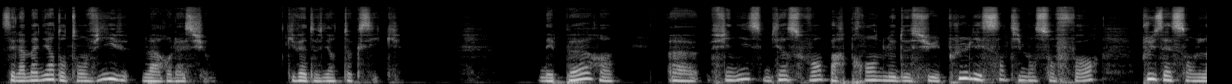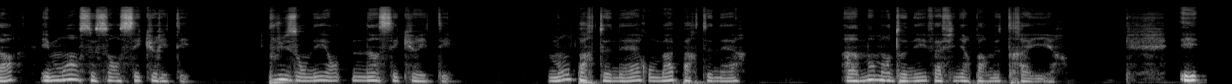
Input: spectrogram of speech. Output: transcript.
C'est la manière dont on vit la relation qui va devenir toxique. Les peurs euh, finissent bien souvent par prendre le dessus et plus les sentiments sont forts, plus elles sont là et moins on se sent en sécurité. Plus on est en insécurité. Mon partenaire ou ma partenaire, à un moment donné, va finir par me trahir. Et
